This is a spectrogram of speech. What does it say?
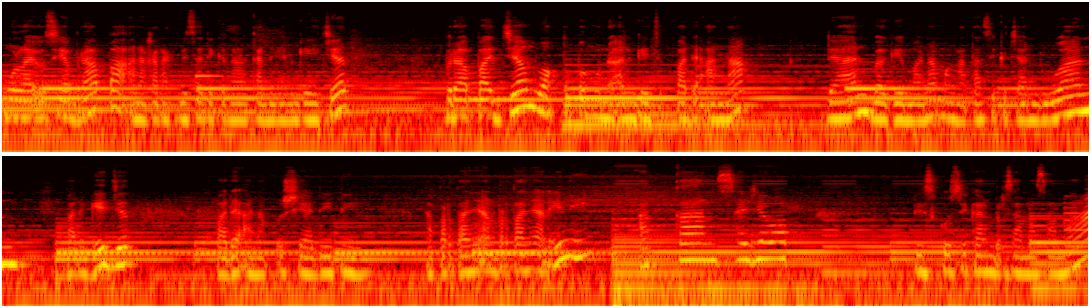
Mulai usia berapa anak-anak bisa dikenalkan dengan gadget? Berapa jam waktu penggunaan gadget pada anak? Dan bagaimana mengatasi kecanduan pada gadget pada anak usia dini? Nah, pertanyaan-pertanyaan ini akan saya jawab diskusikan bersama-sama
